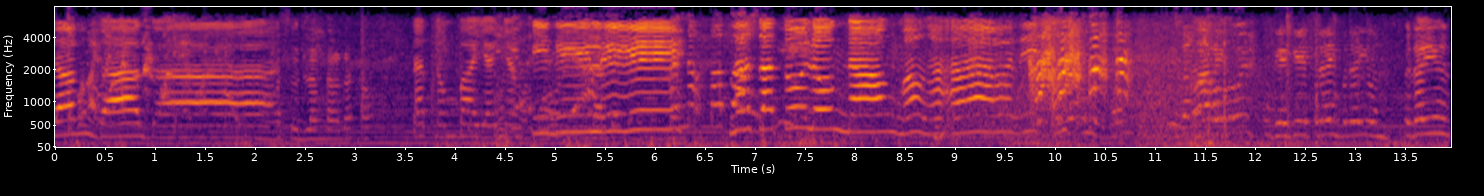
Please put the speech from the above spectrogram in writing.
mga sudlang dagat. Masud lang dagat. oh. Tatlong bayan niyang pinili Nasa tulong ng mga ari Gege, padayon, padayon. Padayon.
